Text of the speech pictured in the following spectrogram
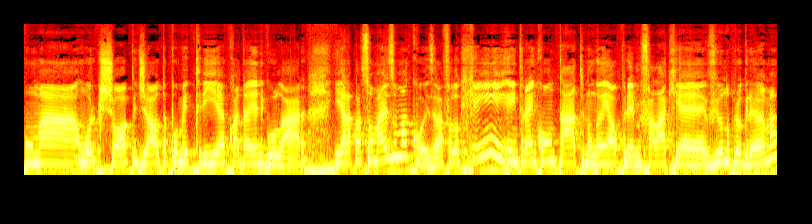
uma, um workshop de autoapometria com a Daiane Goulart. E ela passou mais uma coisa. Ela falou que quem entrar em contato, não ganhar o prêmio, falar que é, viu no programa,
